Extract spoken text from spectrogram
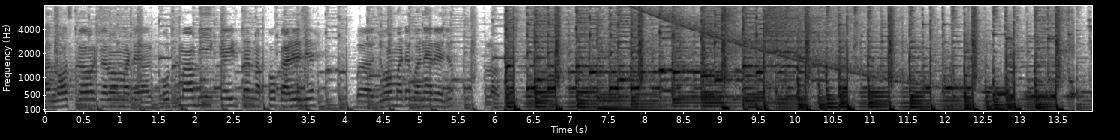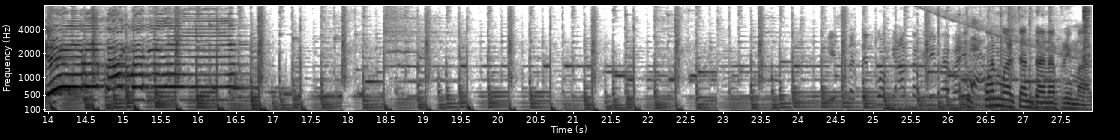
આ લોસ કવર કરવા માટે. ખોટમાં બી કઈ રીતે નફો કાઢ્યો છે જોવા માટે બન્યા રહેજો. બ્લોગ सज्जन को क्या तकलीफ है भाई कौन मर्चेंट था ना प्रीमाल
